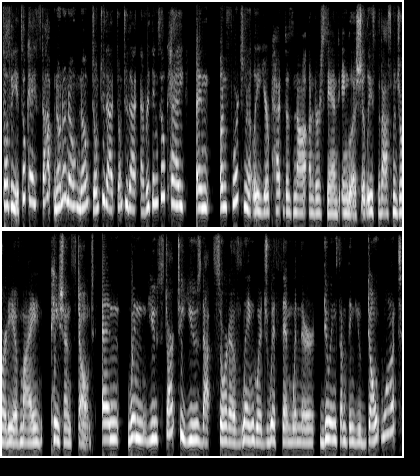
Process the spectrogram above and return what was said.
Fluffy, it's okay, stop. No, no, no, no, don't do that. Don't do that. Everything's okay. And unfortunately, your pet does not understand English. At least the vast majority of my patients don't. And when you start to use that sort of language with them when they're doing something you don't want,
